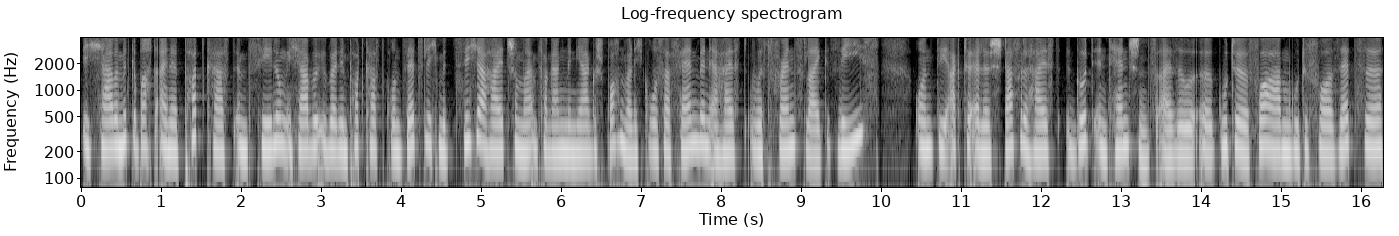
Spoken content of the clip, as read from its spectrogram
Ich habe mitgebracht eine Podcast-Empfehlung. Ich habe über den Podcast grundsätzlich mit Sicherheit schon mal im vergangenen Jahr gesprochen, weil ich großer Fan bin. Er heißt With Friends Like These. Und die aktuelle Staffel heißt Good Intentions, also äh, gute Vorhaben, gute Vorsätze.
